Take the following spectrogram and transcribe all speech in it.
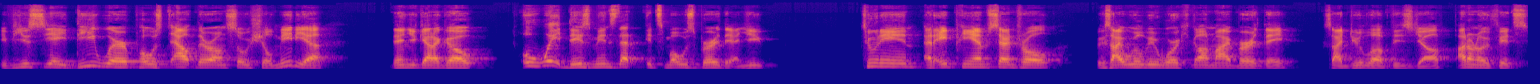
if you see a D Ware post out there on social media, then you gotta go. Oh wait, this means that it's Mo's birthday, and you tune in at 8 p.m. Central because I will be working on my birthday because I do love this job. I don't know if it's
